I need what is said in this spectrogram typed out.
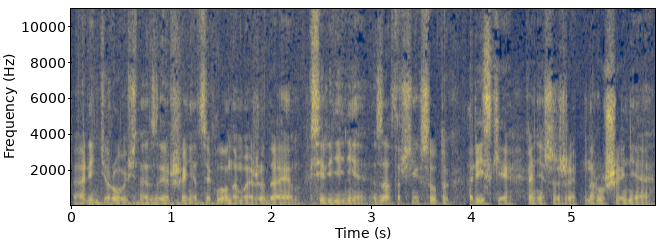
Ориентировочное завершение циклона мы ожидаем к середине завтрашних суток. Риски, конечно же, нарушения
